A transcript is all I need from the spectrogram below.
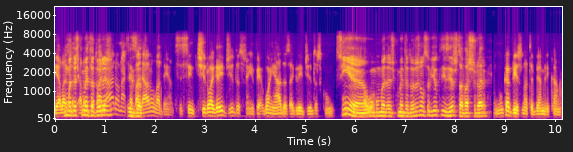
elas, uma das elas comentadoras. trabalharam, né, trabalharam lá dentro, se sentiram agredidas, envergonhadas, agredidas com. Sim, com é, uma das comentadoras não sabia o que dizer, estava a chorar. Eu nunca vi isso na TV americana.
